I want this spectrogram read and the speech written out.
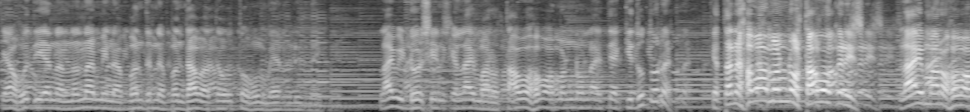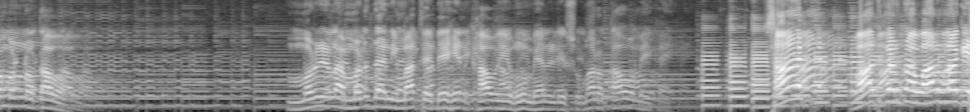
ત્યાં સુધી એના નનામીના બંધને બંધાવા દઉં તો હું મેળવી નહીં. લાવી ડોસીને કે લાય મારો તાવો હવામણનો લાય. તે કીધું તું ને કે તને હવામણનો તાવો કરીશ. લાય મારો હવામણનો તાવો. મરેલા મરદાની માથે બેહીને ખાવી હું મેળવીશું મારો તાવો મેં કાંઈ સાહેબ, વાત કરતા વાર લાગે,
